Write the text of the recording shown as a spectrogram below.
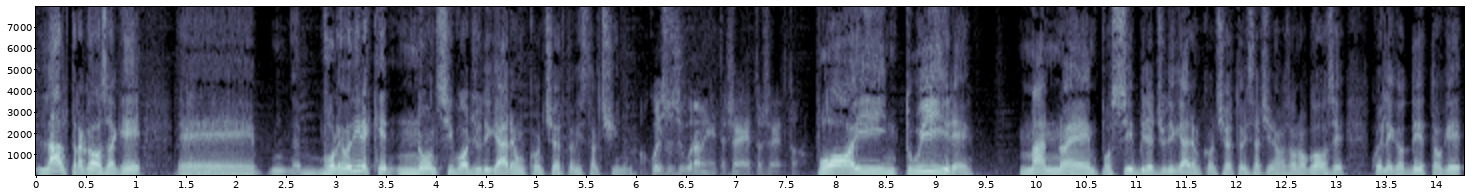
L'altra cosa che eh, volevo dire che non si può giudicare un concerto visto al cinema. Questo sicuramente, certo, certo. Puoi intuire ma è impossibile giudicare un concerto di al cinema. Sono cose, quelle che ho detto, che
